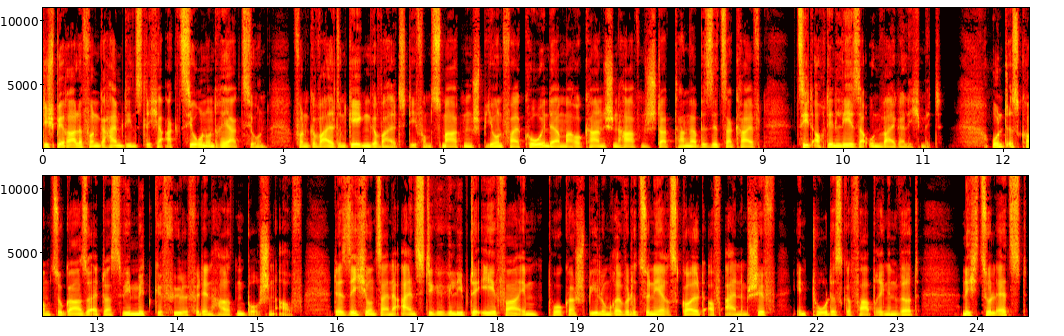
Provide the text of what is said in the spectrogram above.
Die Spirale von geheimdienstlicher Aktion und Reaktion, von Gewalt und Gegengewalt, die vom smarten Spion Falco in der marokkanischen Hafenstadt Tanger Besitz ergreift, zieht auch den Leser unweigerlich mit. Und es kommt sogar so etwas wie Mitgefühl für den harten Burschen auf, der sich und seine einstige Geliebte Eva im Pokerspiel um revolutionäres Gold auf einem Schiff in Todesgefahr bringen wird, nicht zuletzt,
